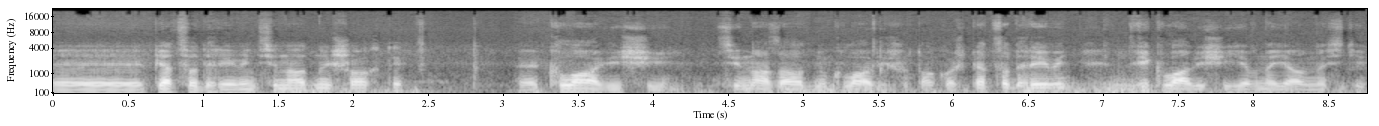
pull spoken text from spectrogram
е, 500 гривень ціна одної шахти. Клавіші. Ціна за одну клавішу також 500 гривень. Дві клавіші є в наявності.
